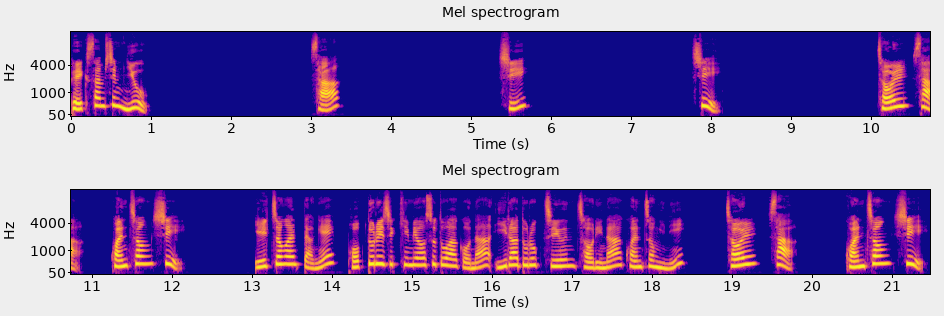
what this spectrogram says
136 4 시, 시, 절, 사, 관청, 시. 일정한 땅에 법도를 지키며 수도하거나 일하도록 지은 절이나 관청이니 절, 사, 관청, 시.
